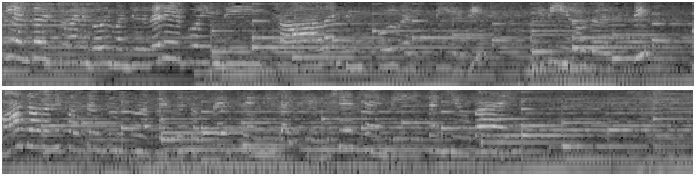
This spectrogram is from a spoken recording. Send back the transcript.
నాకు ఎంతో ఇష్టమైన గోబీ మంచూరియా రెడీ అయిపోయింది. చాలా సింపుల్ రెసిపీ ఇది. ఇది ఈ రోజు రెసిపీ. మా ఛానల్ని ఫస్ట్ టైం చూస్తున్నట్లయితే సబ్స్క్రైబ్ చేయండి లైక్ చేయండి షేర్ చేయండి. Thank you bye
